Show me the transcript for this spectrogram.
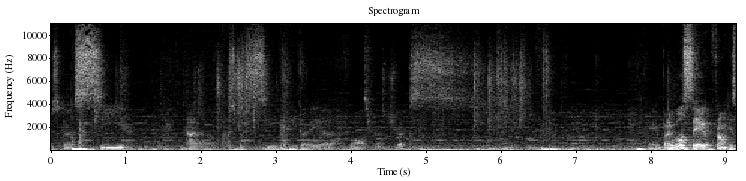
Just gonna see. I don't know. Let's just see if anybody uh, falls for his tricks. Okay, but I will say, from his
